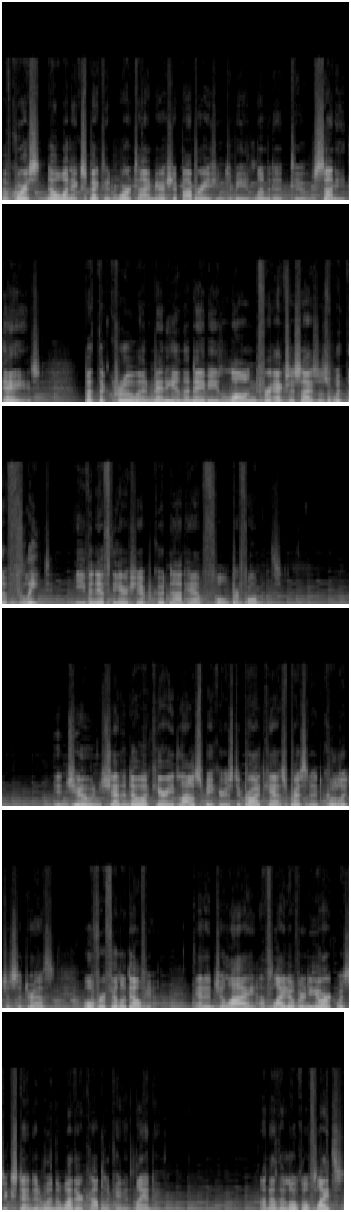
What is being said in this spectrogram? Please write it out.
Of course, no one expected wartime airship operation to be limited to sunny days, but the crew and many in the Navy longed for exercises with the fleet, even if the airship could not have full performance. In June, Shenandoah carried loudspeakers to broadcast President Coolidge's address over Philadelphia, and in July, a flight over New York was extended when the weather complicated landing. On other local flights,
